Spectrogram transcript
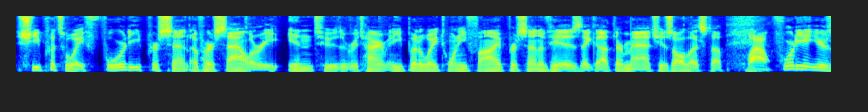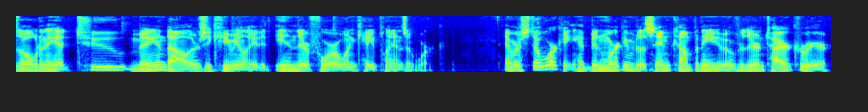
She puts away 40% of her salary into the retirement. He put away 25% of his. They got their matches, all that stuff. Wow. 48 years old, and they had $2 million accumulated in their 401k plans at work. And we're still working, had been working for the same company over their entire career,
